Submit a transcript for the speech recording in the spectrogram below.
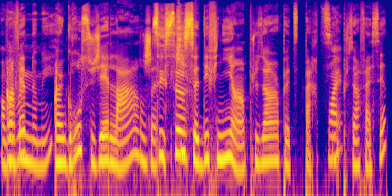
On va en vous fait, le nommer. un gros sujet large ça. qui se définit en plusieurs petites parties, Ouais. plusieurs facettes.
